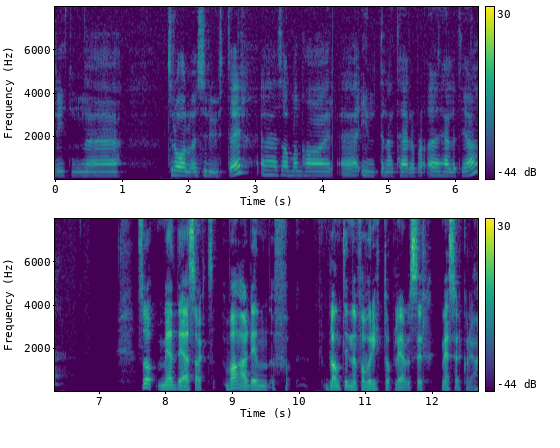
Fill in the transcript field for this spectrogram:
liten eh, trådløs ruter, eh, så at man har eh, internett hele, eh, hele tida. Så med det sagt, hva er din blant dine favorittopplevelser med Sør-Korea?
